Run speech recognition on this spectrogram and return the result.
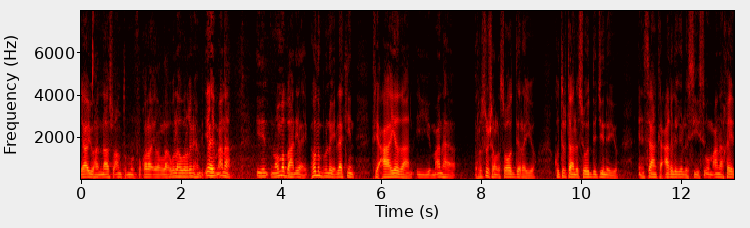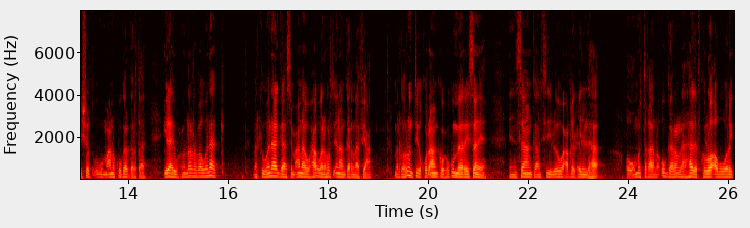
yaa ayuha annaasu antum alfuqaraa ila allah wallahu huwa xamid ilahay macnaha nooma baahan ilahay hodan buu leeyahy laakiin ricaayadan iyo macnaha rusushan la soo dirayo kutubtan la soo dejinayo insaanka caqliga la siiyey si uu macnaha khayr shart uu macnaha ku kala gartaa ilahay wuxuu nala rabaa wanaag. Marka wanaaggaasi macnaha waxaa wana horta inaan garanaa fiican. Marka runtii qur'aanka wuxuu ku meereysanaya insaankan sidii loogu caqil celin lahaa oo uu mataqaana u garan lahaa hadafka loo abuuray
